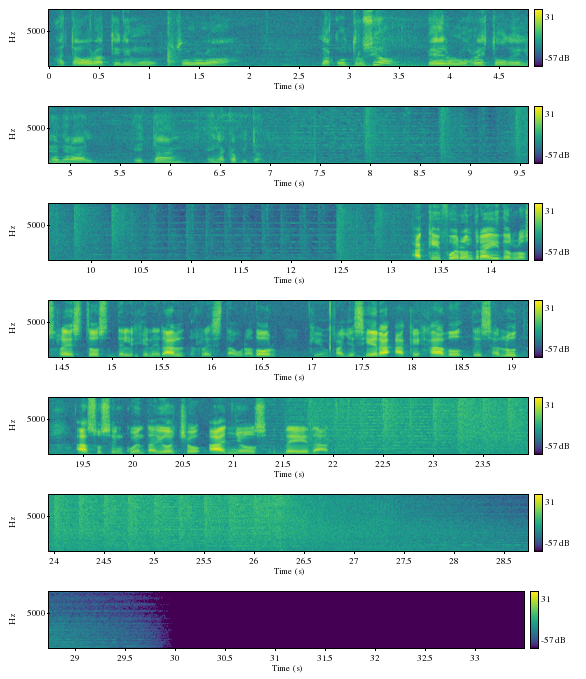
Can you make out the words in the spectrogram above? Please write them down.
Hasta ahora tenemos solo la, la construcción, pero los restos del general están en la capital. Aquí fueron traídos los restos del general restaurador, quien falleciera aquejado de salud a sus 58 años de edad.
